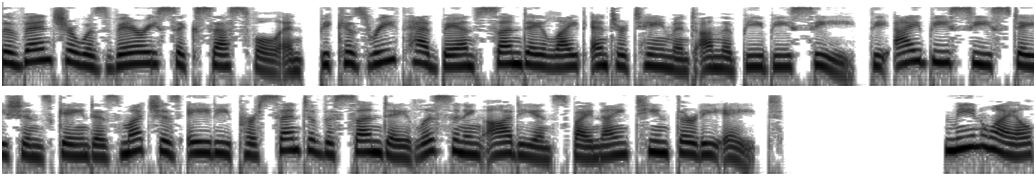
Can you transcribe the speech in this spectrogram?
The venture was very successful and, because Reith had banned Sunday light entertainment on the BBC, the IBC stations gained as much as 80% of the Sunday listening audience by 1938. Meanwhile,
